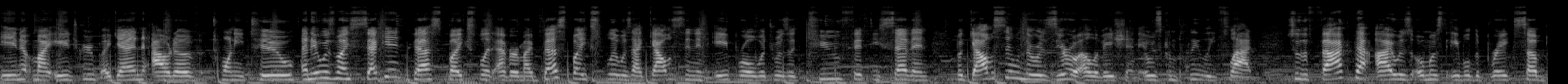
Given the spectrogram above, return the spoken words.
in my age group again out of 22 and it was my second best bike split ever. My best bike split was at galveston in april which was a 257 but galveston when there was zero elevation. It was completely flat. So the fact that i was almost able to break sub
